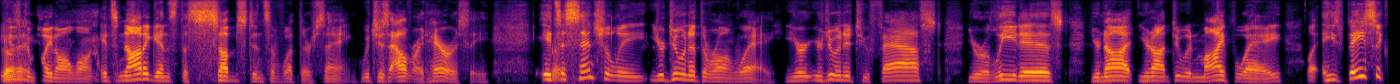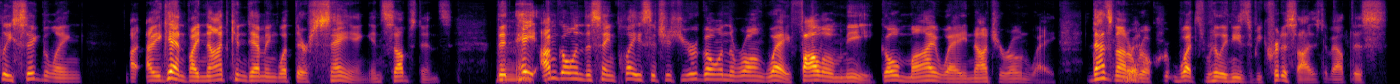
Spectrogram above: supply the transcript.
his complaint all along. It's not against the substance of what they're saying, which is outright heresy. It's right. essentially you're doing it the wrong way. You're you're doing it too fast. You're elitist. You're not you're not doing my way. He's basically signaling again by not condemning what they're saying in substance that mm-hmm. hey i'm going the same place it's just you're going the wrong way follow me go my way not your own way that's not right. a real what really needs to be criticized about this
